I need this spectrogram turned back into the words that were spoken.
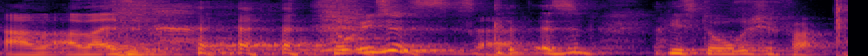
Aber, aber es so ist es. Es sind historische Fakten.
